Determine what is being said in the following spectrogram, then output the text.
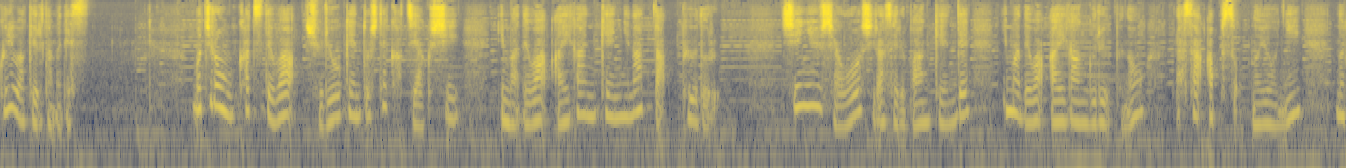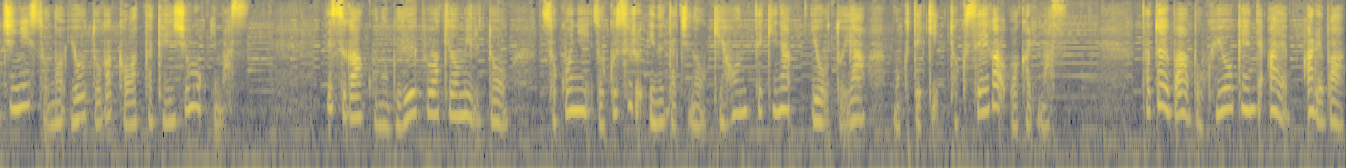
くり分けるためです。もちろんかつては狩猟犬として活躍し今では愛玩犬になったプードル侵入者を知らせる番犬で今では愛玩グループのラサアプソのように後にその用途が変わった犬種もいます。ですがこのグループ分けを見るとそこに属する犬たちの基本的な用途や目的特性が分かります。例えば牧羊犬であれば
